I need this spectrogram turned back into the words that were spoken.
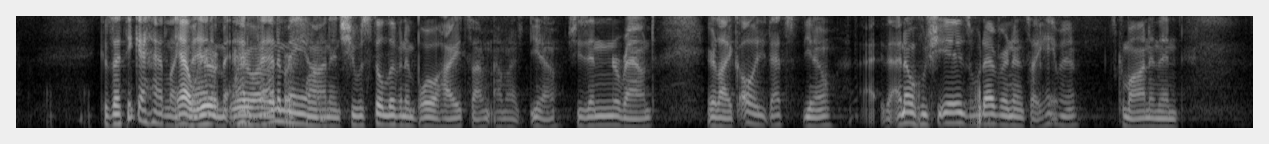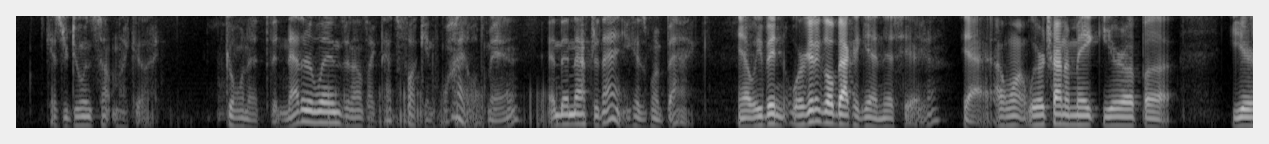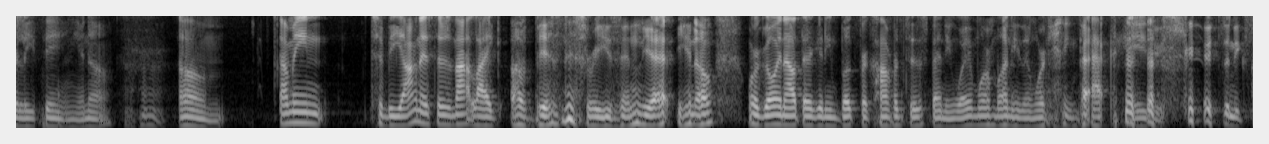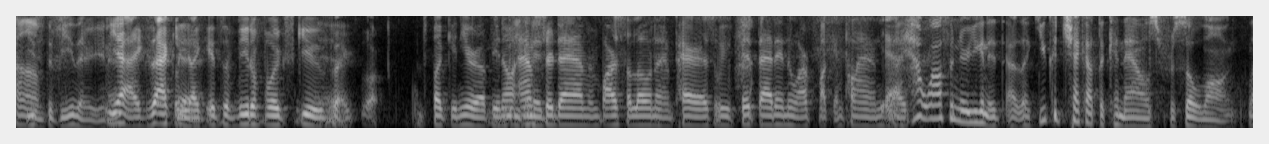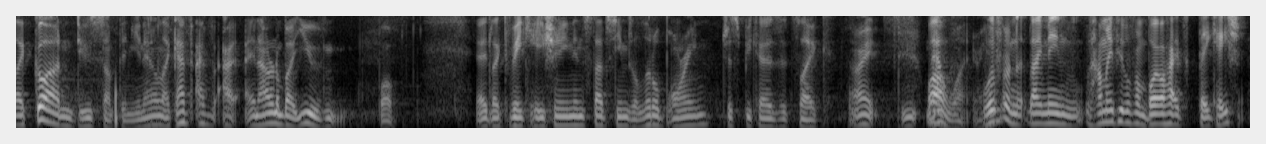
Because I think I had like Yeah, we were- we I had were of the Vanna on, and she was still living in Boyle Heights. I'm, I'm a, you know, she's in and around. You're like, oh, that's, you know, I, I know who she is, whatever. And it's like, hey, man, let's come on. And then guys are doing something like uh, going to the Netherlands, and I was like, that's fucking wild, man. And then after that, you guys went back. Yeah, we've been. We're gonna go back again this year. Yeah? Yeah, I want. We were trying to make Europe a yearly thing. You know, um, I mean, to be honest, there's not like a business reason yet. You know, we're going out there getting booked for conferences, spending way more money than we're getting back. Hey, it's an excuse Um, to be there, you know? Yeah, exactly. Yeah. Like it's a beautiful excuse. Like well, it's fucking Europe, you know, you gonna- Amsterdam and Barcelona and Paris. We fit that into our fucking plans. Yeah, like, how often are you gonna uh, like? You could check out the canals for so long. Like, go out and do something. You know, like I've, I've, I, and I don't know about you. Well, uh, like vacationing and stuff seems a little boring, just because it's like, all right, well, now what? right? we're from. I mean, how many people from Boyle Heights vacation?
